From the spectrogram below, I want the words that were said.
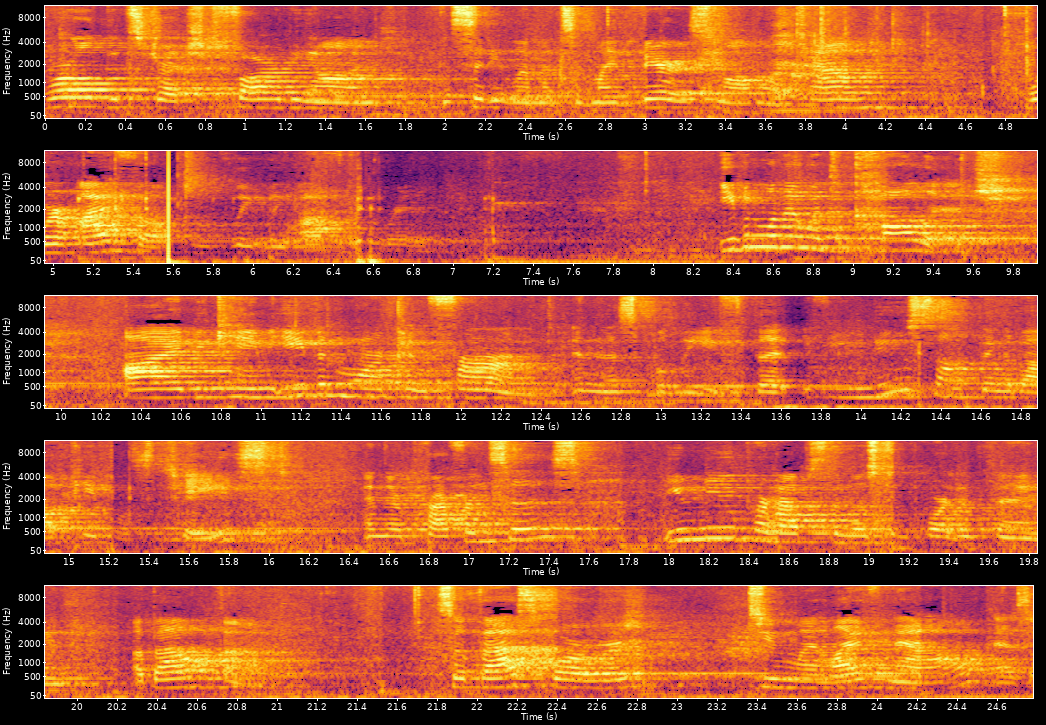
world that stretched far beyond the city limits of my very small hometown, where I felt completely off the grid. Even when I went to college, I became even more confirmed in this belief that if you knew something about people's taste and their preferences, you knew perhaps the most important thing about them. So, fast forward to my life now as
